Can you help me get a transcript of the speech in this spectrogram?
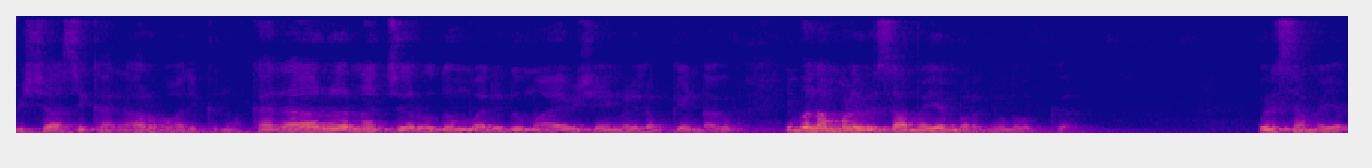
വിശ്വാസി കരാർ പാലിക്കുന്നു. കരാർ പറഞ്ഞാൽ ചെറുതും വലുതുമായ വിഷയങ്ങളിലൊക്കെ ഉണ്ടാകും. ഇപ്പോൾ നമ്മളൊരു സമയം പറഞ്ഞു നോക്കുക ഒരു സമയം.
